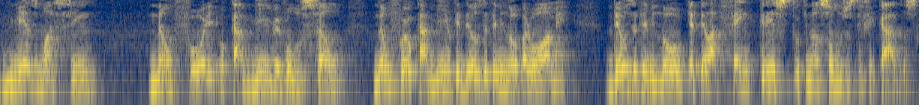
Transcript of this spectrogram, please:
Mesmo assim, não foi o caminho, evolução, não foi o caminho que Deus determinou para o homem. Deus determinou que é pela fé em Cristo que nós somos justificados.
